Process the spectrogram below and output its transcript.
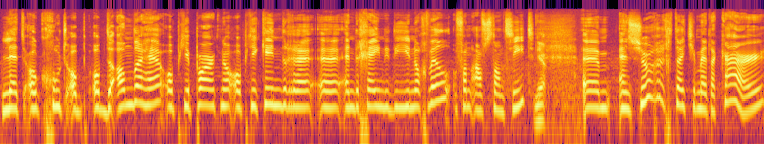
Let ook goed op, op de ander, hè? op je partner, op je kinderen uh, en degene die je nog wel van afstand ziet. Ja. Um, en zorg dat je met elkaar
